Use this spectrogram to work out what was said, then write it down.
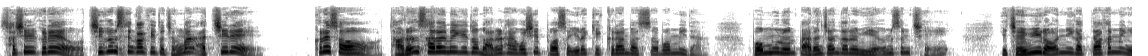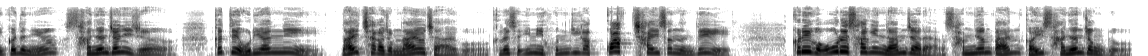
사실 그래요. 지금 생각해도 정말 아찔해. 그래서 다른 사람에게도 말을 하고 싶어서 이렇게 글 한번 써봅니다. 본문은 빠른 전달을 위해 음슴체. 제 위로 언니가 딱 한 명 있거든요. 4년 전이죠. 그때 우리 언니 나이 차가 좀 나요 저하고. 그래서 이미 혼기가 꽉 차 있었는데 그리고 오래 사귄 남자랑 3년 반 거의 4년 정도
